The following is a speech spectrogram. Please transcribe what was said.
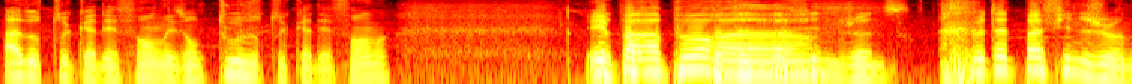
a d'autres trucs à défendre. Ils ont tous d'autres trucs à défendre. Et Peut-être par pas- rapport Peut-être à. pas Finn Jones. Peut-être pas Finn Jones,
